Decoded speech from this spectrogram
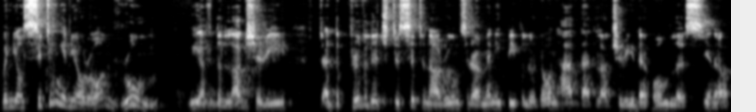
when you're sitting in your own room? We have the luxury at the privilege to sit in our rooms. There are many people who don't have that luxury. They're homeless, you know,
